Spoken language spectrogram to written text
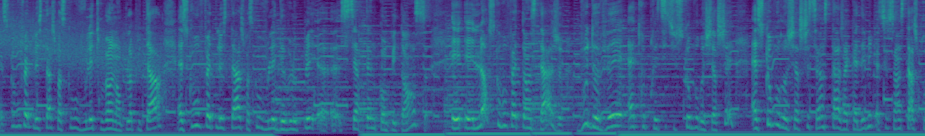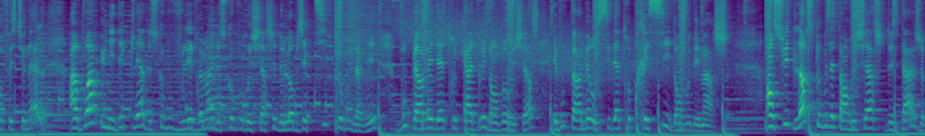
Est-ce que vous faites le stage parce que vous voulez trouver un emploi plus tard Est-ce que vous faites le stage parce que vous voulez développer certaines compétences et, et lorsque vous faites un stage, vous devez être précis sur ce que vous recherchez. Est-ce que vous recherchez c'est un stage académique Est-ce que c'est un stage professionnel avoir une idée claire de ce que vous voulez vraiment et de ce que vous recherchez, de l'objectif que vous avez, vous permet d'être cadré dans vos recherches et vous permet aussi d'être précis dans vos démarches. Ensuite, lorsque vous êtes en recherche de stage,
